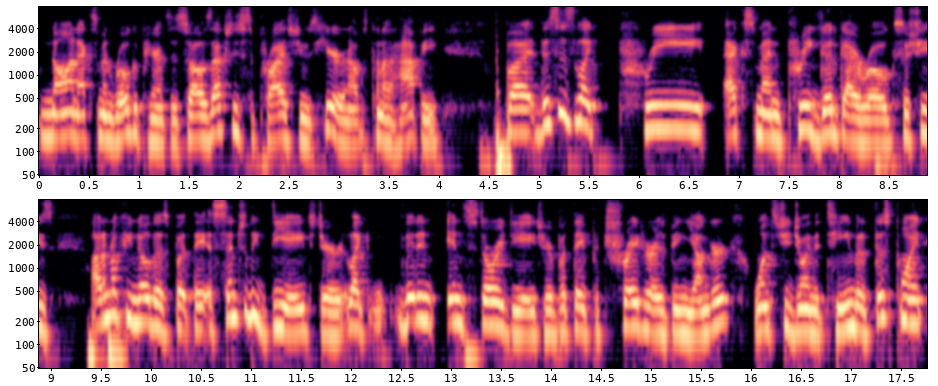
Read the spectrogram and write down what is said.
non X Men Rogue appearances, so I was actually surprised she was here, and I was kind of happy. But this is like pre X Men, pre Good Guy Rogue, so she's I don't know if you know this, but they essentially de-aged her. Like they didn't in story de-age her, but they portrayed her as being younger once she joined the team. But at this point,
